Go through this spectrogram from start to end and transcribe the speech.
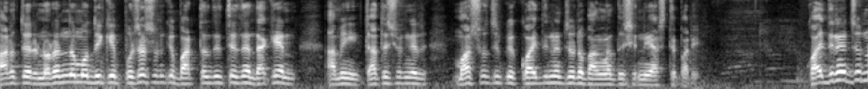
ভারতের নরেন্দ্র মোদীকে, প্রশাসনকে বার্তা দিচ্ছেন যে, দেখেন, আমি জাতিসংঘের মহাসচিবকে কয়দিনের জন্য বাংলাদেশে নিয়ে আসতে পারি? কয়দিনের জন্য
